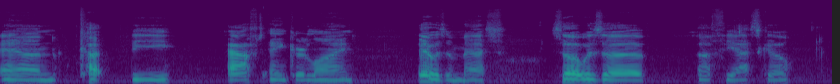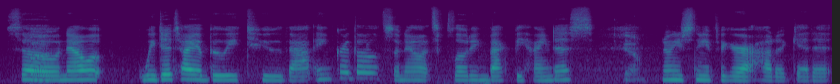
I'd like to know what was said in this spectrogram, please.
and cut the aft anchor line. It was a mess. So it was a, a fiasco. So now we did tie a buoy to that anchor though, so now it's floating back behind us. Yeah. Now we just need to figure out how to get it.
